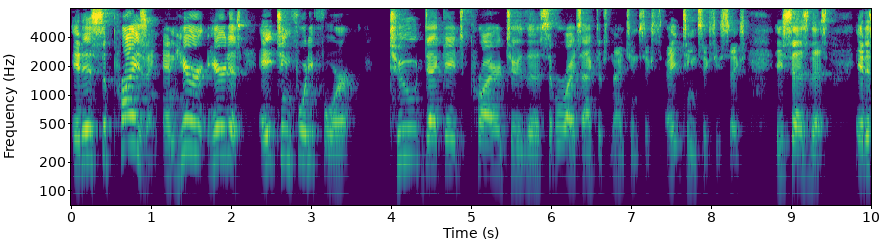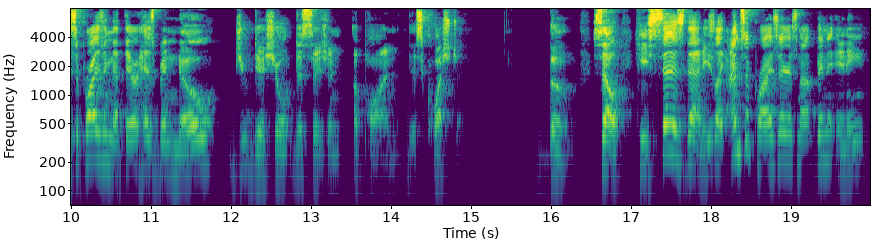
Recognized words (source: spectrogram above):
It is surprising, and here, here it is 1844, two decades prior to the Civil Rights Act of 1866. He says this It is surprising that there has been no judicial decision upon this question. Boom. So he says that. He's like, I'm surprised there has not been any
